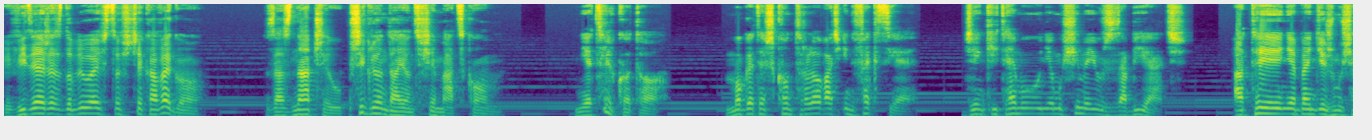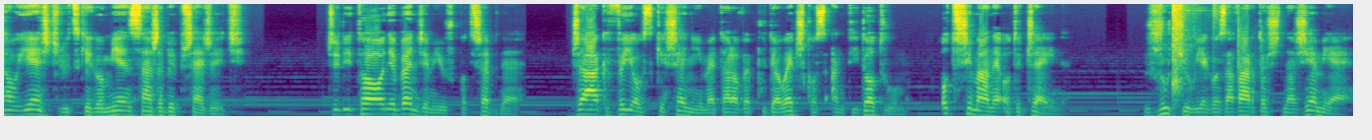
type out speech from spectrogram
Widzę, że zdobyłeś coś ciekawego. Zaznaczył, przyglądając się mackom. Nie tylko to. Mogę też kontrolować infekcje. Dzięki temu nie musimy już zabijać. A ty nie będziesz musiał jeść ludzkiego mięsa, żeby przeżyć. Czyli to nie będzie mi już potrzebne. Jack wyjął z kieszeni metalowe pudełeczko z antidotum, otrzymane od Jane. Rzucił jego zawartość na ziemię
